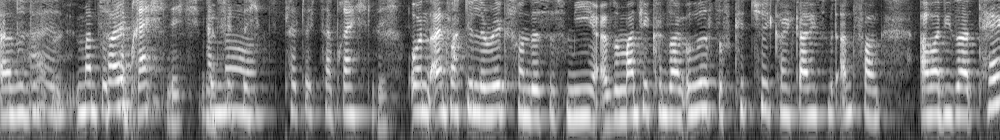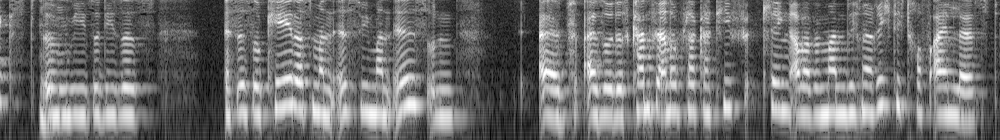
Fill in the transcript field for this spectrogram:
Also das, man so zeigt zerbrechlich. Man Genau. fühlt sich plötzlich zerbrechlich. und einfach die Lyrics von This Is Me. Also manche können sagen, oh, ist das kitschig, kann ich gar nichts mit anfangen. Aber dieser Text Mhm. irgendwie so dieses, es ist okay, dass man ist, wie man ist und äh, also das kann für andere plakativ klingen, aber wenn man sich mal richtig drauf einlässt,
